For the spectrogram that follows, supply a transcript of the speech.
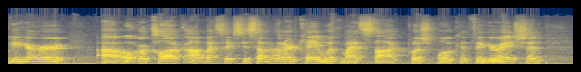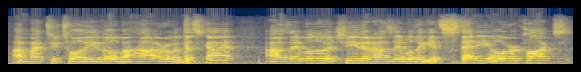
gigahertz uh, overclock on my 6700K with my stock push-pull configuration of my 212 Evo, but however with this guy, I was able to achieve it and I was able to get steady overclocks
